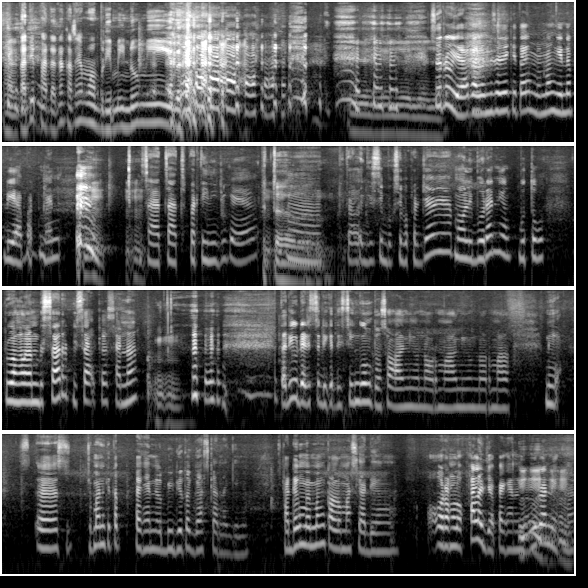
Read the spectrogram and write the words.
Nah, tadi Pak Danang katanya mau beli Indomie gitu. Seru ya kalau misalnya kita memang nginep di apartemen saat-saat seperti ini juga ya. Betul. Hmm, kita lagi sibuk-sibuk kerja ya, mau liburan yang butuh ruangan besar bisa ke sana. Mm-mm. Tadi udah sedikit disinggung tuh soal new normal, new normal. Nih, eh, cuman kita pengen lebih ditegaskan lagi nih. Kadang memang kalau masih ada yang orang lokal aja pengen liburan ya, Ma.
